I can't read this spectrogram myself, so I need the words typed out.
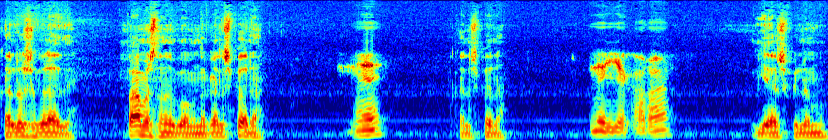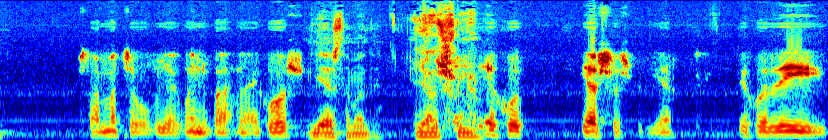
Καλό σου βράδυ. Πάμε στον επόμενο. Καλησπέρα. Ναι, Καλησπέρα. ναι, για χαρά. Γεια σου, φίλε μου. Σταμάτησα από βουλιαγμένη Παναθηναϊκός. Γεια σου, σταμάτη. Γεια σου, φίλε. Έχω, γεια σας παιδιά. Έχω δει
